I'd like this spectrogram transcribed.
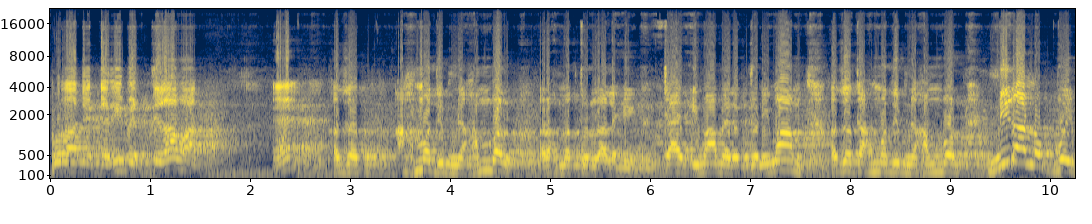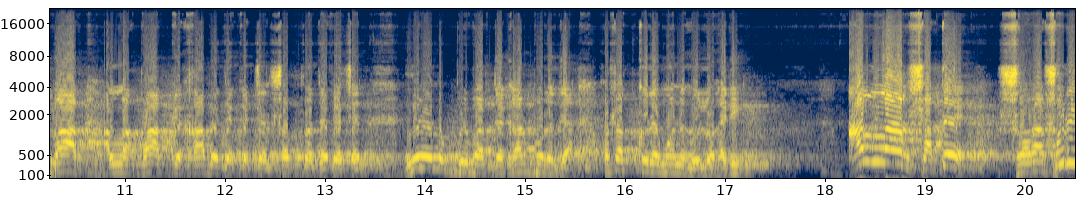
কোরআনে কারীমের তেলাওয়াত হ্যাঁ? ইমামের একজন ইমাম হাম্বল নিরানব্বই দেখেছেন, স্বপ্ন দেখেছেন। নিরানব্বই বার দেখার পরে যা হঠাৎ করে মনে হইল, হ্যারি আল্লাহর সাথে সরাসরি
